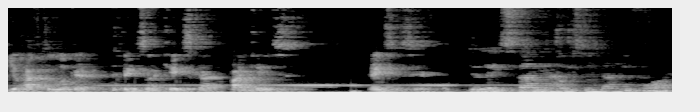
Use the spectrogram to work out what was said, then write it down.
you have to look at things on a case by case basis here. Do they study how it's been done before?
